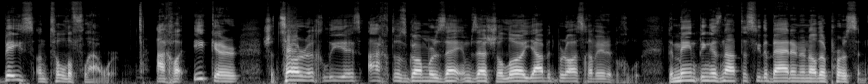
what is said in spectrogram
base until the flower. The main thing is not to see the bad in another person.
